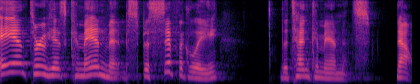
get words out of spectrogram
and through his commandment, specifically the Ten Commandments. Now,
